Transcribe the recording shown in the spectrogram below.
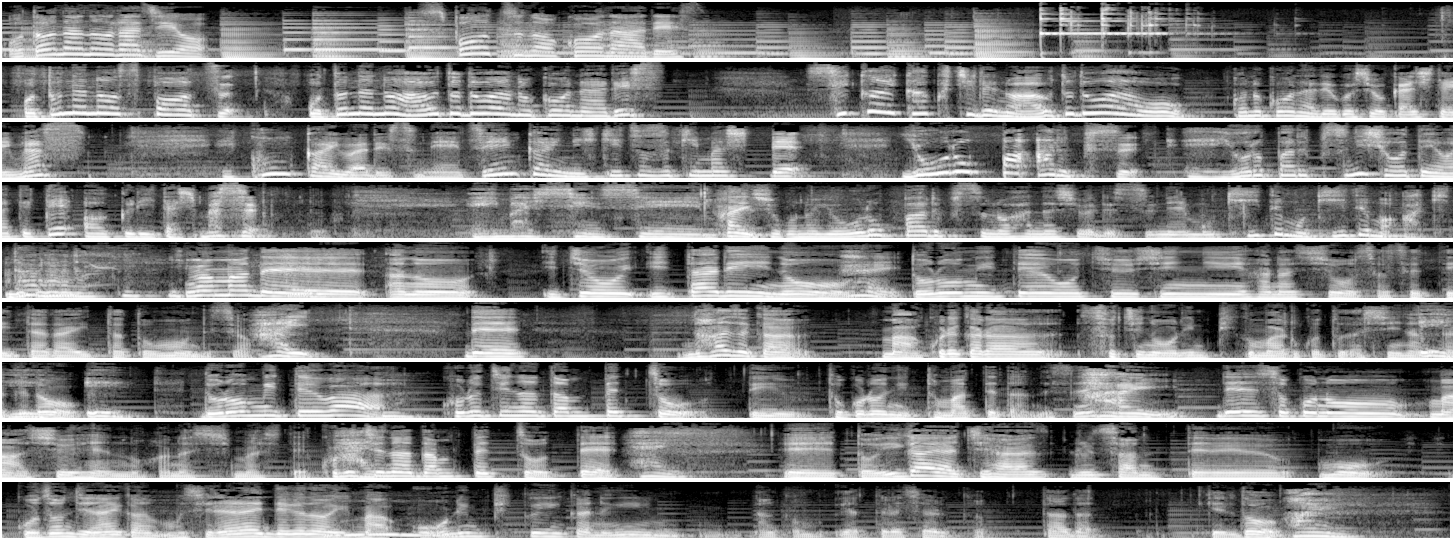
大人のラジオ。スポーツのコーナーです。大人のスポーツ。大人のアウトドアのコーナーです。世界各地でのアウトドアをこのコーナーでご紹介しています。え今回はですね前回に引き続きましてヨーロッパアルプス、えーヨーロッパアルプスに焦点を当ててお送りいたします。今井先生、はい私このヨーロッパアルプスの話はですねもう聞いても聞いても飽きたら今まで、あの一応イタリーのはい。ドロミテを中心に話をさせていただいたと思うんですよ。はい。でなぜかまあこれからソチのオリンピックもあることだしなんだけど、えええドロミテはコルチナ・ダンペッツォっていうところに泊まってたんですね。えはい。でそこの、まあ、周辺の話しましてコルチナ・ダンペッツォって、はい。えっ、と伊賀谷千春さんってもうご存知ないかもしれないんだけど、今オリンピック委員会の委員なんかもやってらっしゃる方だけれど、はい。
